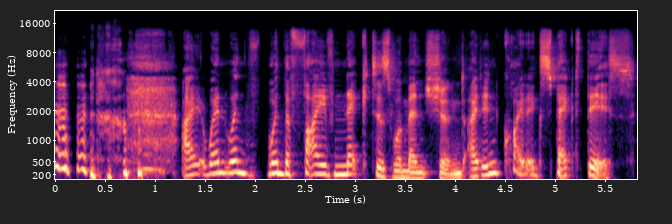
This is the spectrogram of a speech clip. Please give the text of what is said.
I when when when the five nectars were mentioned, I didn't quite expect this.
